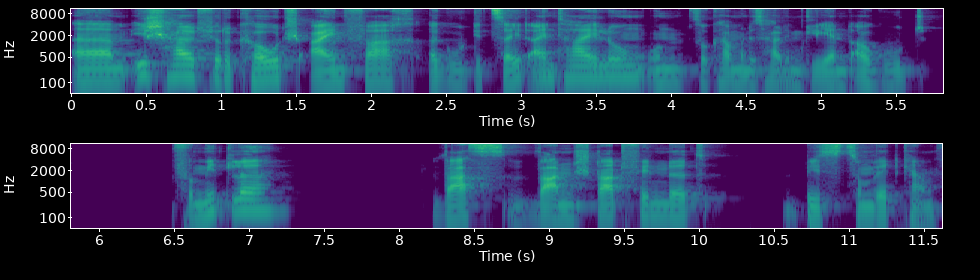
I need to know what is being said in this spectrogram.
Ähm, ist halt für den Coach einfach eine gute Zeiteinteilung und so kann man das halt im Klient auch gut vermittle, was wann stattfindet bis zum Wettkampf.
